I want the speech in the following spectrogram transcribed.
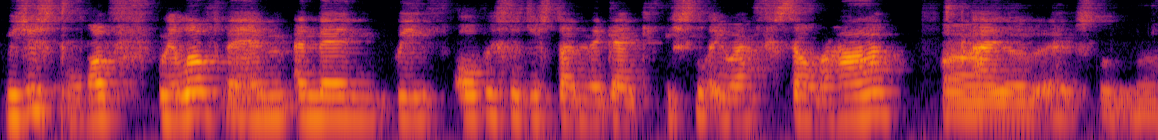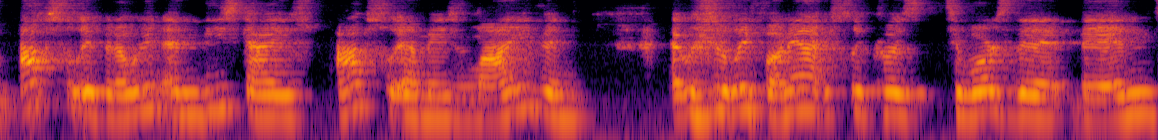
We just love, we love them. And then we've obviously just done the gig recently with Silver Hair. Aye, ah, they're excellent. Man. Absolutely brilliant. And these guys, absolutely amazing live. And it was really funny actually because towards the, the end,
